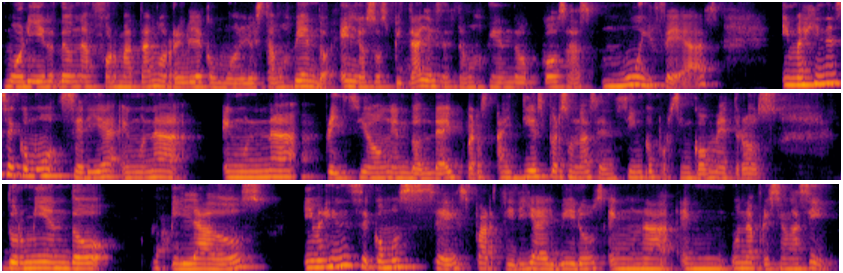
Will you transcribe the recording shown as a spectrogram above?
morir de una forma tan horrible como lo estamos viendo. En los hospitales estamos viendo cosas muy feas. Imagínense cómo sería en una, en una prisión en donde hay, hay 10 personas en 5 por 5 metros durmiendo apilados, imagínense cómo se esparciría el virus en una, en una prisión así.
